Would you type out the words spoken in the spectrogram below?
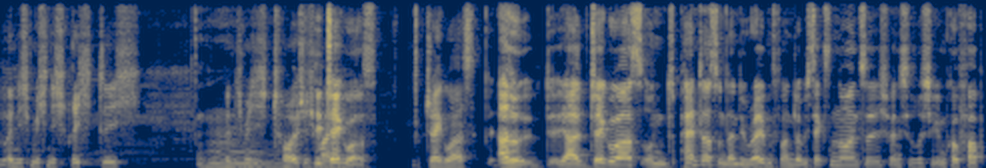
wenn ich mich nicht richtig, wenn ich mich nicht täusche. Ich die meine, Jaguars. Jaguars? Also, ja, Jaguars und Panthers und dann die Ravens waren, glaube ich, 96, wenn ich das richtig im Kopf habe.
